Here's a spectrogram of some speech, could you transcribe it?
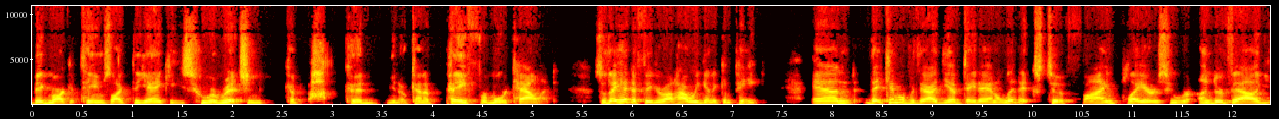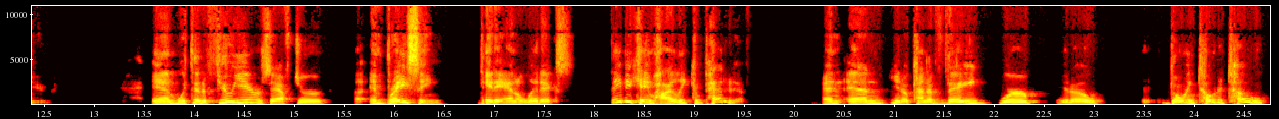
big market teams like the Yankees, who are rich and could, could you know kind of pay for more talent. So they had to figure out how are we going to compete. And they came up with the idea of data analytics to find players who were undervalued. And within a few years after uh, embracing data analytics, they became highly competitive. And and you know kind of they were, you know, going toe to toe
